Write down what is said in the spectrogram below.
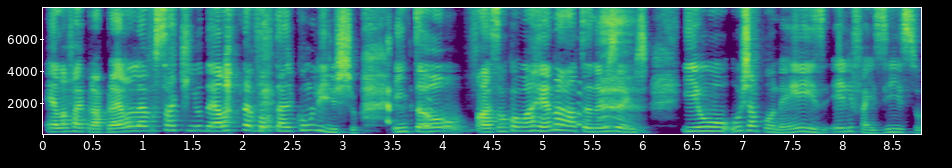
ela vai pra praia, ela leva o saquinho dela pra voltar com lixo. Então, façam como a Renata, né, gente? E o, o japonês, ele faz isso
